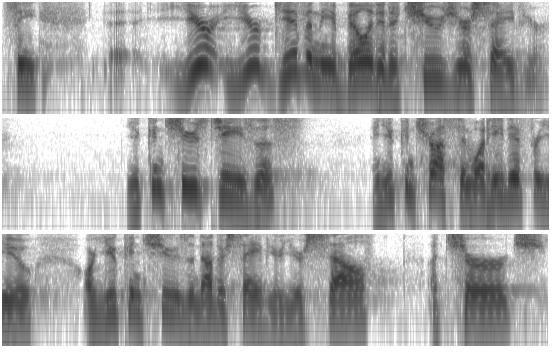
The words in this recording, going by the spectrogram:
See, you're, you're given the ability to choose your Savior. You can choose Jesus and you can trust in what He did for you, or you can choose another Savior yourself, a church,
